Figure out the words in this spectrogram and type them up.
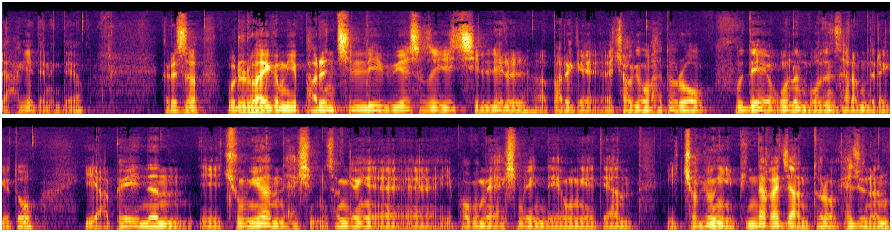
하게 되는데요. 그래서 우리로 하여금 이 바른 진리 위에 서서 이 진리를 바르게 적용하도록 후대에 오는 모든 사람들에게도 이 앞에 있는 이 중요한 핵심 성경의 이 복음의 핵심적인 내용에 대한 이 적용이 빗나가지 않도록 해주는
